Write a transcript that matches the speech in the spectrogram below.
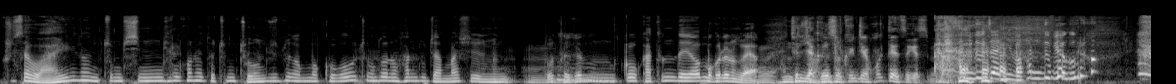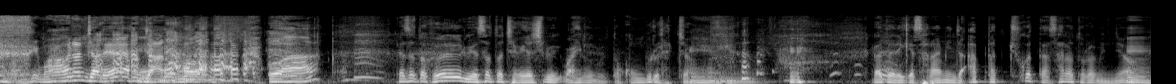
글쎄 와인은 좀 심혈관에도 좀 좋은 주니까 뭐 그거 정도는 한두 잔 마시면 또 되는 것 같은데요. 뭐 그러는 거야. 어, 한두 저는 이제 잔. 그것을 굉장히 확대해 쓰겠습니다. 한두 잔이 막 한두 병으로? 많은 잔에 한 잔. 뭐. 와. 그래서 또 그걸 위해서 또 제가 열심히 와인을 또 공부를 했죠. 예. 그러다 이렇게 사람이 이제 아파 죽었다 살아 돌아오면요. 예.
